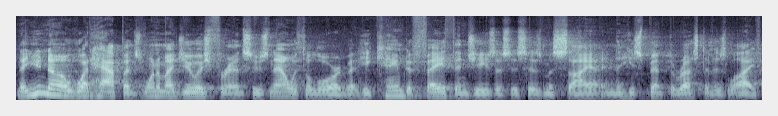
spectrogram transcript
Now, you know what happens. One of my Jewish friends, who's now with the Lord, but he came to faith in Jesus as his Messiah, and he spent the rest of his life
